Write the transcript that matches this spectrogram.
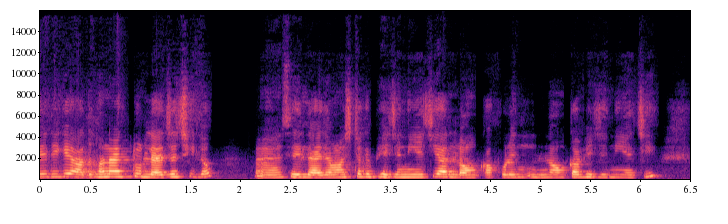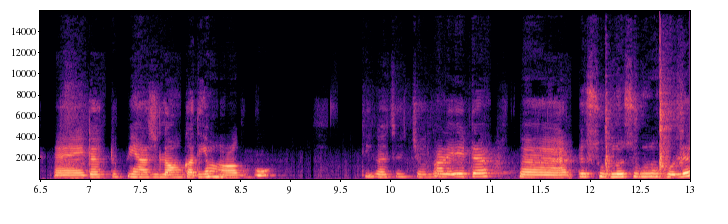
এইদিকে আধখানা একটু লেজা ছিল সেই লেজা মাছটাকে ভেজে নিয়েছি আর লঙ্কা করে, লঙ্কা ভেজে নিয়েছি। এটা একটু পেঁয়াজ লঙ্কা দিয়ে মাখবো। ঠিক আছে, চলো। আর এটা একটু শুকনো শুকনো হলে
